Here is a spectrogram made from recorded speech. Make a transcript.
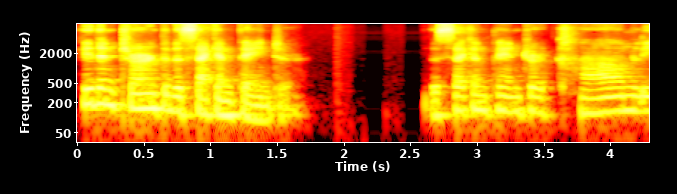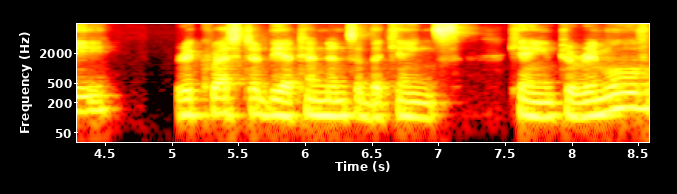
He then turned to the second painter. The second painter calmly requested the attendants of the king's king to remove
